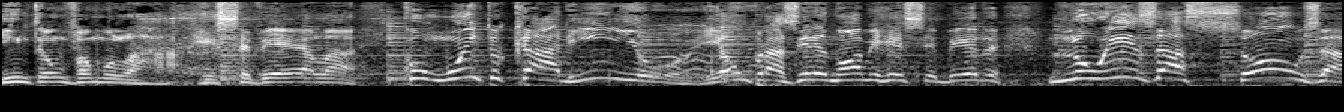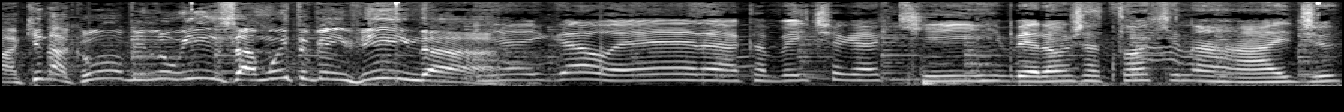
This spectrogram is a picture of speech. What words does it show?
Então vamos lá, receber ela com muito carinho. E é um prazer enorme receber Luísa Sonza aqui na Clube. Luísa, muito bem-vinda. E aí, galera, acabei de chegar aqui em Ribeirão, já tô aqui na rádio.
